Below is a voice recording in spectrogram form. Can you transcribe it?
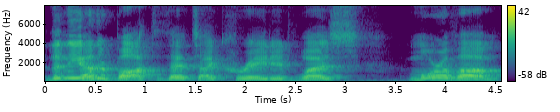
Then the other bot that I created was more of a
